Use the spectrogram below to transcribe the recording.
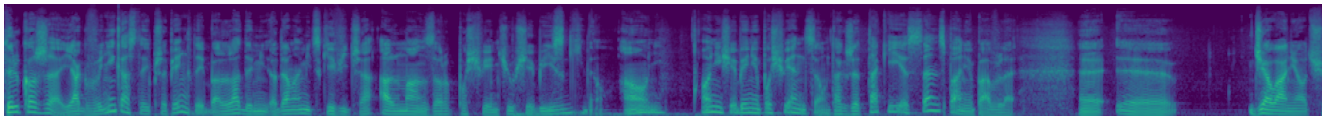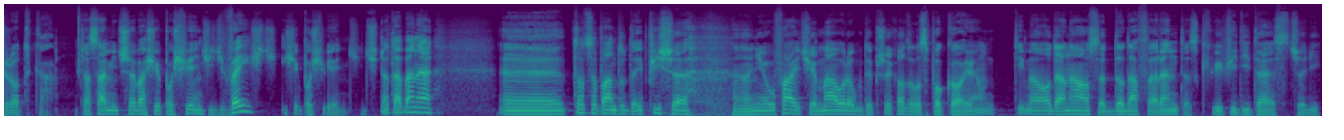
Tylko, że jak wynika z tej przepięknej ballady Adama Mickiewicza, Almanzor poświęcił siebie i zginął, a oni Oni siebie nie poświęcą. Także taki jest sens, panie Pawle, e, e, działania od środka. Czasami trzeba się poświęcić, wejść i się poświęcić. Notabene e, to, co pan tutaj pisze, e, nie ufajcie Mauro, gdy przychodzą spokojem. Timeo danaos et dona ferentes qui fidites, czyli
